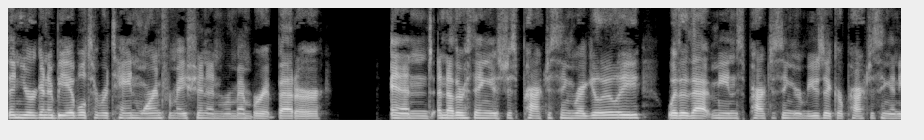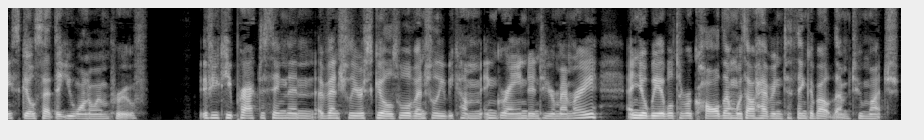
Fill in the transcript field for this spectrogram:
then you're going to be able to retain more information and remember it better. And another thing is just practicing regularly, whether that means practicing your music or practicing any skill set that you want to improve. If you keep practicing, then eventually your skills will eventually become ingrained into your memory and you'll be able to recall them without having to think about them too much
